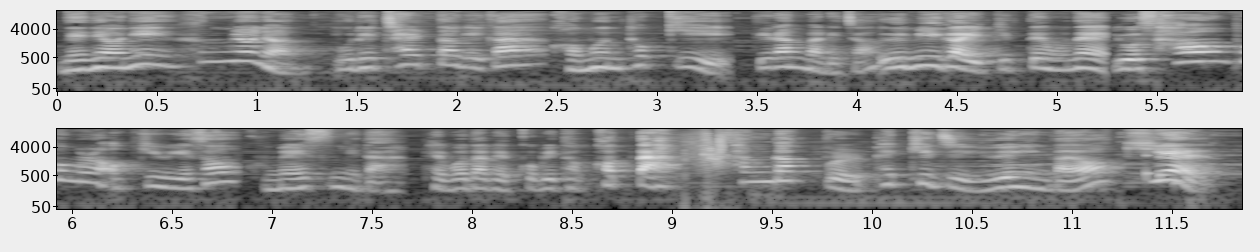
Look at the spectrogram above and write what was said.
내년이 흑묘년, 우리 찰떡이가 검은 토끼띠란 말이죠. 의미가 있기 때문에 이 사은품을 얻기 위해서 구매했습니다. 배보다 배꼽이 더 컸다. 삼각뿔 패키지 유행인가요? 키엘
